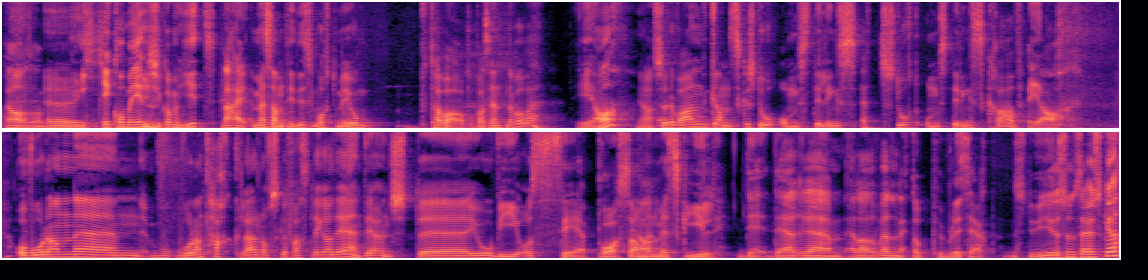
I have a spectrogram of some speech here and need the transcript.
ja. sånn, Eh, ikke komme inn. Ikke komme hit. Nei. Men samtidig så måtte vi jo ta vare på pasientene våre. Ja. Ja, så det var en ganske stor omstillings, et stort omstillingskrav. ja. Og hvordan, eh, hvordan takla norske fastleger det? Det ønsket jo vi å se på sammen Ja. med SKIL. Det, der eh, er det vel nettopp publisert en studie, syns jeg husker.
